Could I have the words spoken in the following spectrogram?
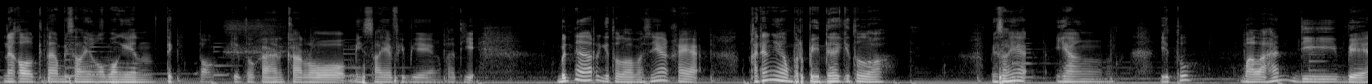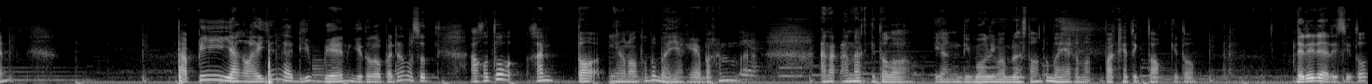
Nah kalau kita misalnya ngomongin TikTok gitu kan, kalau misalnya Vibia yang tadi bener gitu loh, maksudnya kayak kadang yang berbeda gitu loh. Misalnya yang itu malahan di band, tapi yang lainnya nggak di band gitu loh. Padahal maksud aku tuh kan to yang nonton tuh banyak ya, bahkan Iya. anak-anak gitu loh, yang di bawah 15 tahun tuh banyak pakai TikTok gitu. Jadi dari situ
